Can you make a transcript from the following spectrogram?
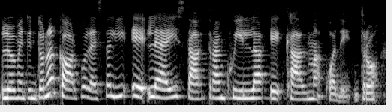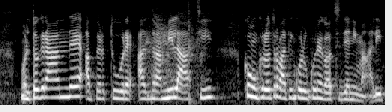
Lo metto intorno al corpo, lei sta lì e lei sta tranquilla e calma qua dentro. Molto grande, aperture a entrambi i lati comunque lo trovate in qualunque negozio di animali.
